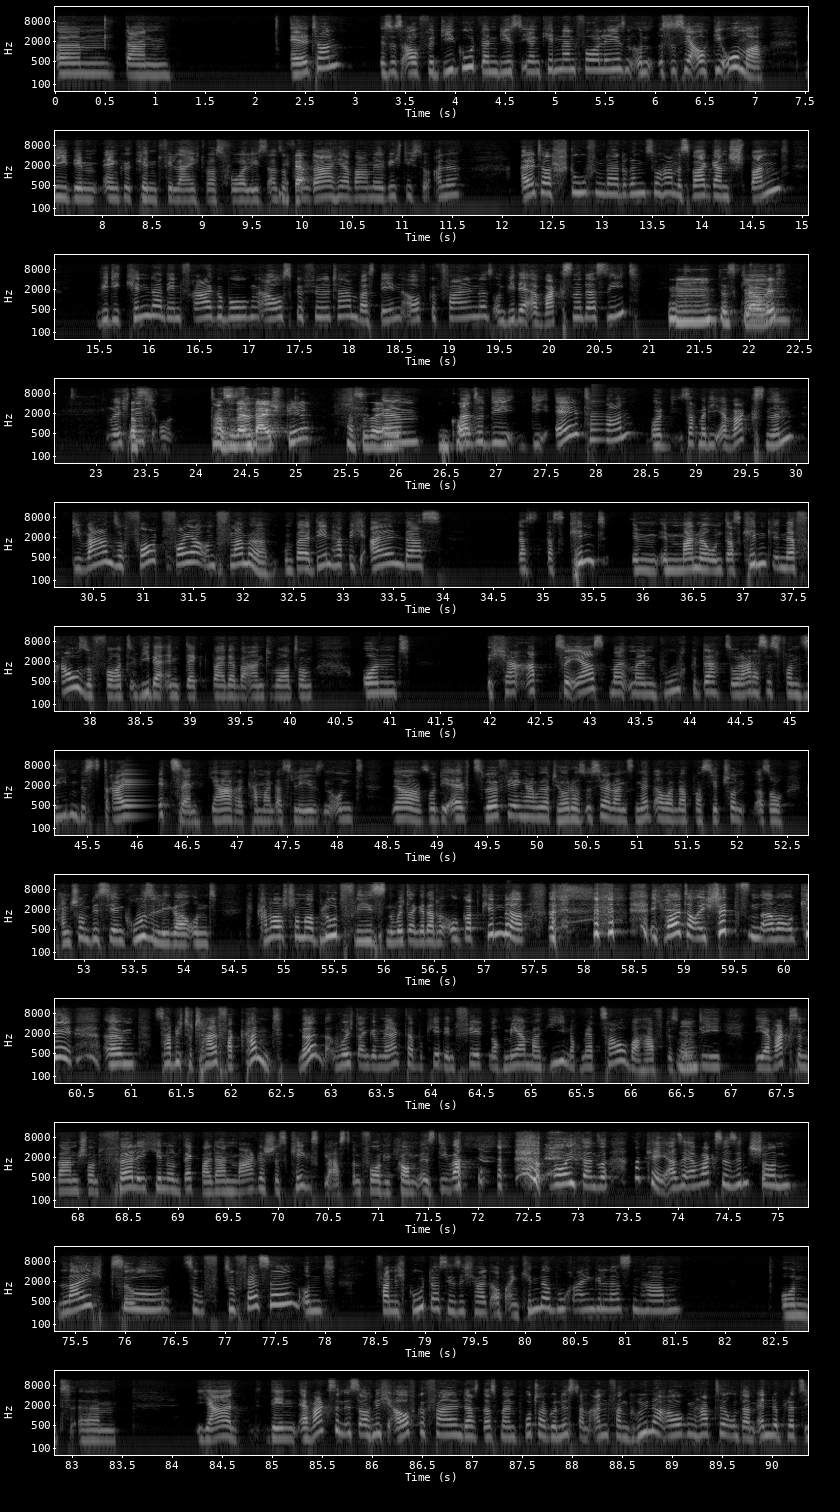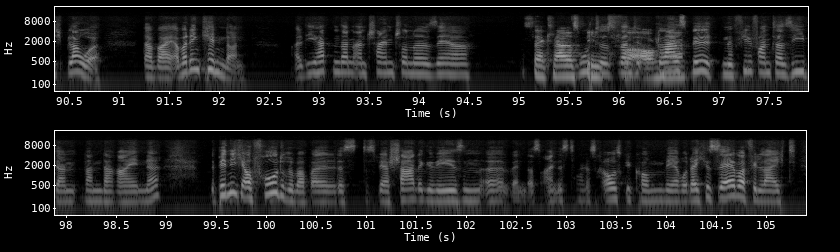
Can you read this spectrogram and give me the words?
Ähm, dann Eltern, ist es auch für die gut, wenn die es ihren Kindern vorlesen. Und es ist ja auch die Oma, die dem Enkelkind vielleicht was vorliest. Also von ja. daher war mir wichtig, so alle Altersstufen da drin zu haben. Es war ganz spannend, wie die Kinder den Fragebogen ausgefüllt haben, was denen aufgefallen ist und wie der Erwachsene das sieht. Mm, das glaube ich. Ähm, richtig. Das, hast du da ein Beispiel? Hast du da ähm, Also die, die Eltern und ich sag mal die Erwachsenen, die waren sofort Feuer und Flamme. Und bei denen habe ich allen das, das, das Kind im, im Manne und das Kind in der Frau sofort wiederentdeckt bei der Beantwortung. Und ich habe zuerst mein, mein Buch gedacht, so, ah, das ist von sieben bis 13 Jahre kann man das lesen. Und ja, so die 11-, 12-Jährigen haben gesagt, ja, das ist ja ganz nett, aber da passiert schon, also kann schon ein bisschen gruseliger und da kann auch schon mal Blut fließen, wo ich dann gedacht habe, oh Gott, Kinder, ich wollte euch schützen, aber okay, ähm, das habe ich total verkannt, ne? wo ich dann gemerkt habe, okay, denen fehlt noch mehr Magie, noch mehr Zauberhaftes mhm. und die, die Erwachsenen waren schon völlig hin und weg, weil da ein magisches Keksglas drin vorgekommen ist, die war, wo ich dann so, okay, also Erwachsene sind schon leicht zu, zu, zu fesseln und fand ich gut, dass sie sich halt auf ein Kinderbuch eingelassen haben. Und ähm, ja, den Erwachsenen ist auch nicht aufgefallen, dass, dass mein Protagonist am Anfang grüne Augen hatte und am Ende plötzlich blaue dabei. Aber den Kindern. Weil die hatten dann anscheinend schon eine sehr, sehr klares gutes, Bild, Augen, klares ja. Bild, eine viel Fantasie dann, dann da rein. Ne? Bin ich auch froh drüber, weil das, das wäre schade gewesen, äh, wenn das eines Tages rausgekommen wäre oder ich es selber vielleicht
